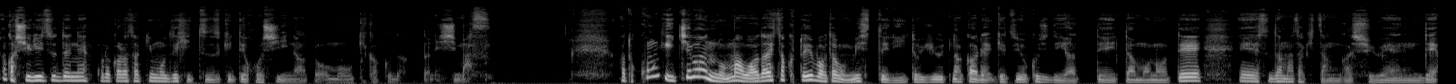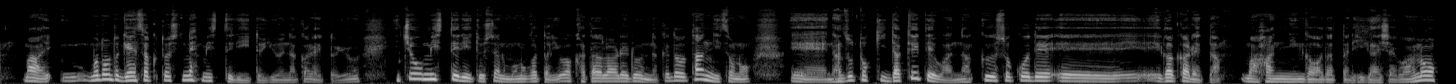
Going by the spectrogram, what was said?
なんかシリーズでね、これから先もぜひ続けてほしいなと思う企画だったりします。あと、今季一番の、まあ、話題作といえば多分ミステリーという流れ、月曜9時でやっていたもので、えー、菅田正樹さんが主演で、まあ、もともと原作としてね、ミステリーという流れという、一応ミステリーとしての物語は語られるんだけど、単にその、えー、謎解きだけではなく、そこで、えー、描かれた、まあ、犯人側だったり被害者側の、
